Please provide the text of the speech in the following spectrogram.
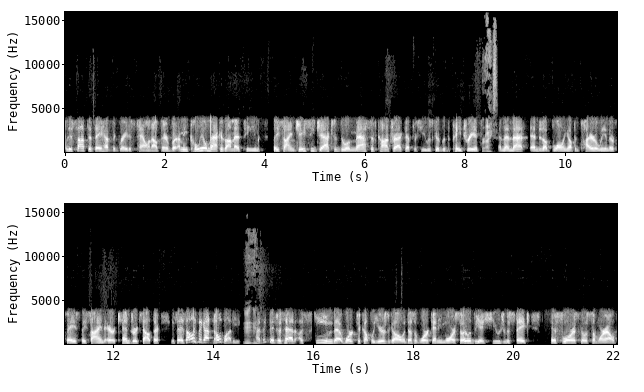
it's not that they have the greatest talent out there, but I mean, Khalil Mack is on that team. They signed J.C. Jackson to a massive contract after he was good with the Patriots, Right. and then that ended up blowing up entirely in their face. They signed Eric Kendricks out there. It's, it's not like they got nobody. I think they just had a scheme that worked a couple years ago and doesn't work anymore. So it would be a huge mistake if Flores goes somewhere else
